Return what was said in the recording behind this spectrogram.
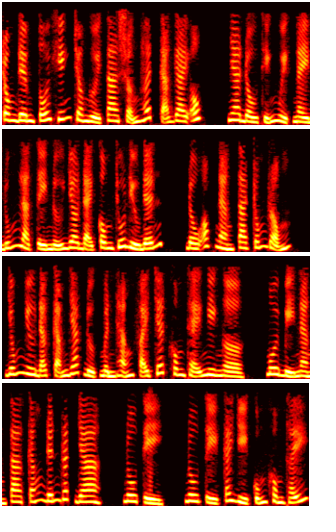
trong đêm tối khiến cho người ta sẩn hết cả gai ốc, nha đầu thiển nguyệt này đúng là tỳ nữ do đại công chúa điều đến, đầu óc nàng ta trống rỗng, giống như đã cảm giác được mình hẳn phải chết không thể nghi ngờ, môi bị nàng ta cắn đến rách da, nô tỳ, nô tỳ cái gì cũng không thấy,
